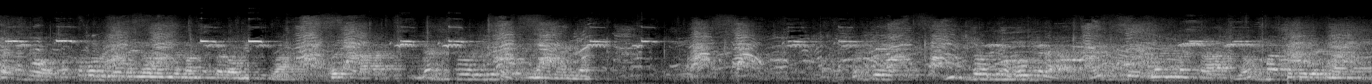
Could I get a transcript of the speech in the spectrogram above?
先ほどソフトボール少年の皆様方のお水はこれから東総理へと進んでまいりますそして西通りの方から入ってまいりました4番手であります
